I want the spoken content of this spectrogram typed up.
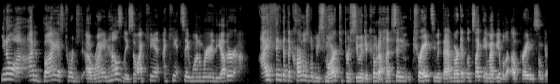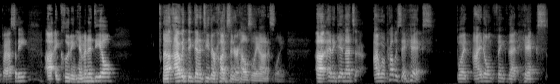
You know, I'm biased towards uh, Ryan Helsley, so I can't I can't say one way or the other. I think that the Cardinals would be smart to pursue a Dakota Hudson trade, see what that market looks like. They might be able to upgrade in some capacity, uh, including him in a deal. Uh, I would think that it's either Hudson or Helsley, honestly. Uh, and again, that's I would probably say Hicks, but I don't think that Hicks,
